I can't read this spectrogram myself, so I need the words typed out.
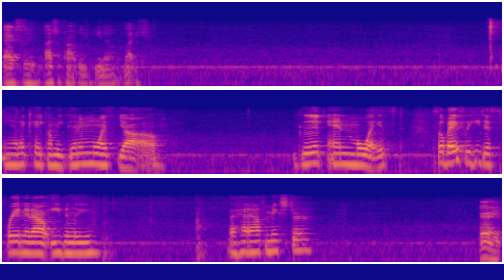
Actually, I should probably, you know, like, Yeah, that cake gonna be good and moist, y'all. Good and moist. So basically, he just spreading it out evenly. The half mixture. alright.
